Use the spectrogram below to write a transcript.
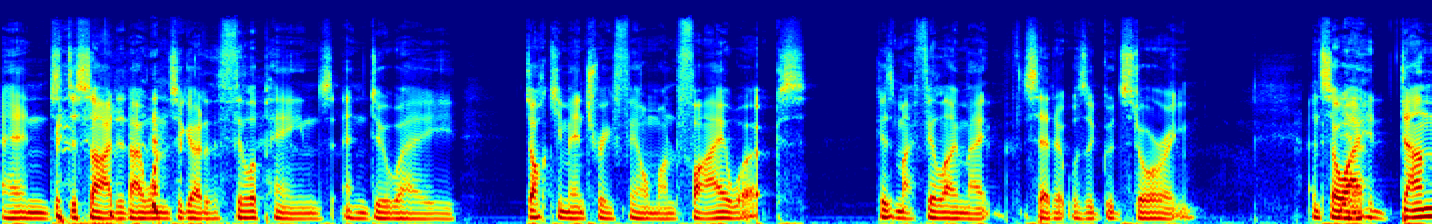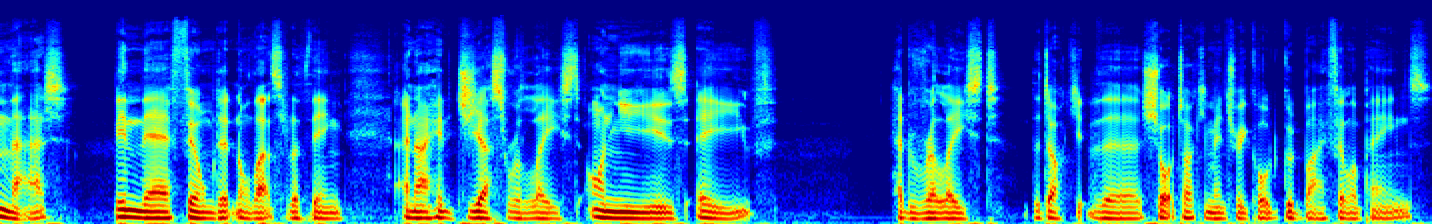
and decided I wanted to go to the Philippines and do a documentary film on fireworks because my philo mate said it was a good story, and so I had done that, been there, filmed it, and all that sort of thing, and I had just released on New Year's Eve, had released the docu- the short documentary called Goodbye Philippines,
